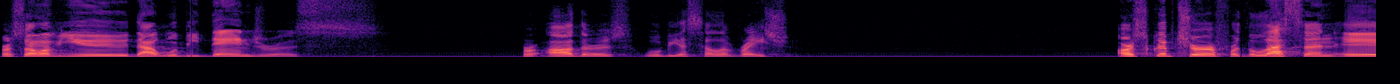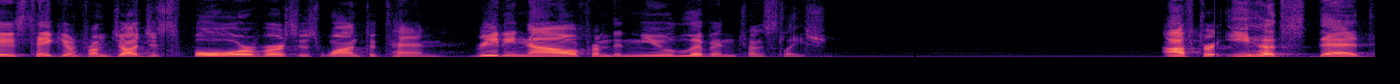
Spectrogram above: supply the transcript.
For some of you, that will be dangerous. For others, will be a celebration. Our scripture for the lesson is taken from Judges 4, verses 1 to 10, reading now from the New Living Translation. After Ehud's death,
